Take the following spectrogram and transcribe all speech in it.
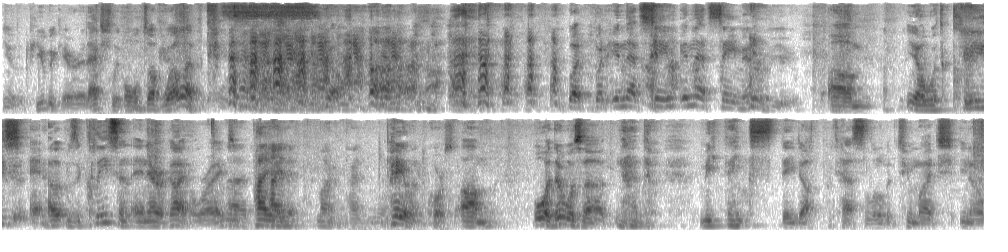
you know the pubic hair, it actually holds up well after. You know. But but in that same in that same interview, um, you know, with Cleese, uh, it was a Cleese and, and Eric Idle, right? Uh, Palin. Palin. Michael Palin. yeah. Palin, of course. Um, boy, there was a. Methinks they doth protest a little bit too much. You know,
